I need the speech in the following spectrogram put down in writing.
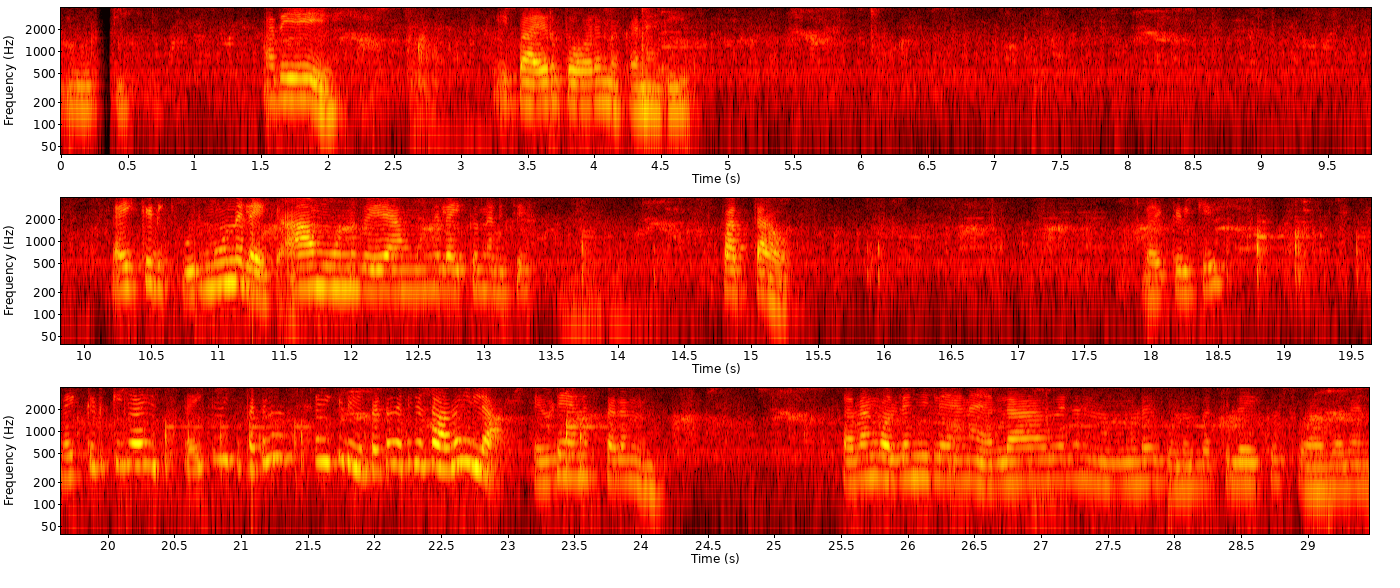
ബ്യൂട്ടി അതേ. ഈ പയർ തോരൻ വെക്കാൻ അരി ലൈക്ക് അടിക്കും. ഒരു മൂന്ന് ലൈക്ക് ആ മൂന്ന് പേര് ആ മൂന്ന് ലൈക്ക് ഒന്ന് അടിച്ച് പത്താവും. ലൈക്ക് അടിക്ക്. ലൈക്ക് അടിക്ക് ഗൈസ് ലൈക്ക് അടിക്ക്. പെട്ടെന്ന് ലൈക്ക് അടിക്ക്. പെട്ടെന്ന് എനിക്ക് സ്ഥലമില്ല എവിടെയാണ് സ്ഥലം? സ്ഥലം കൊല്ലം ജില്ലയാണ്. എല്ലാവരും നമ്മുടെ കുടുംബത്തിലേക്ക് സ്വാഗതം.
